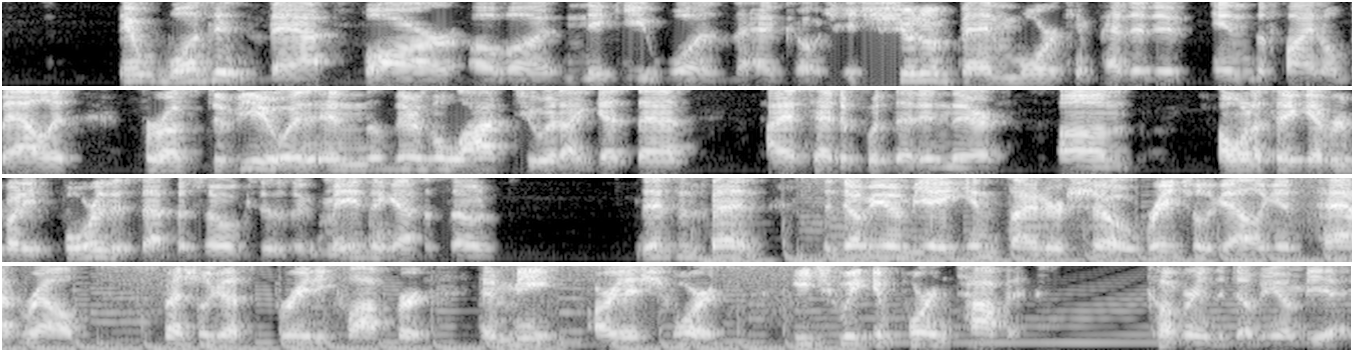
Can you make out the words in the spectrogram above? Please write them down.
it wasn't that far of a Nicki was the head coach. It should have been more competitive in the final ballot for us to view. And, and there's a lot to it. I get that. I just had to put that in there. Um, I want to thank everybody for this episode because it was an amazing episode. This has been the WNBA Insider Show. Rachel Galligan, Pat Ralph, special guest Brady Klopfer, and me, Aryeh Schwartz. Each week, important topics covering the WNBA.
